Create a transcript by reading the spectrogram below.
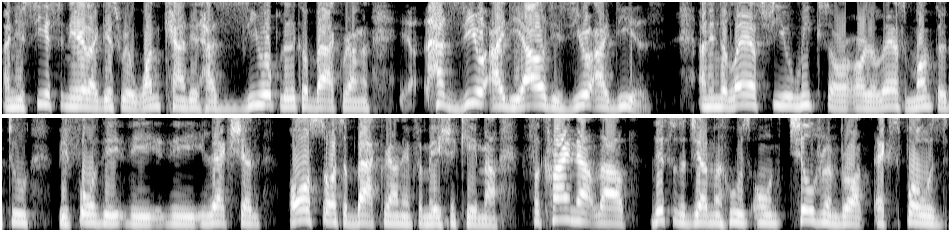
and you see a scenario like this where one candidate has zero political background, has zero ideology, zero ideas, and in the last few weeks or, or the last month or two before the, the, the election, All sorts of background information came out. For crying out loud, this was a gentleman whose own children brought exposed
